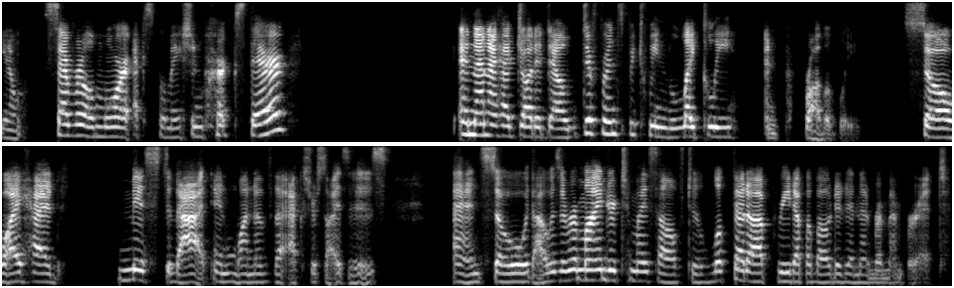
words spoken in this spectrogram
you know, several more exclamation marks there. And then I had jotted down difference between likely and probably. So I had missed that in one of the exercises. And so that was a reminder to myself to look that up, read up about it, and then remember it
